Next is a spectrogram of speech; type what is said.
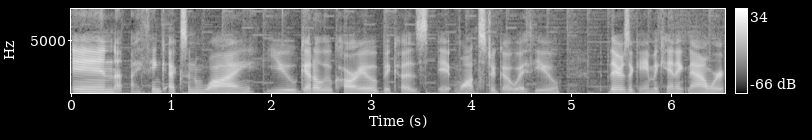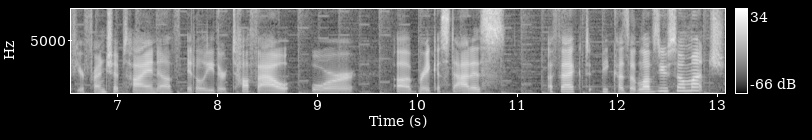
In I think X and Y, you get a Lucario because it wants to go with you. There's a game mechanic now where if your friendship's high enough, it'll either tough out or uh, break a status effect because it loves you so much.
